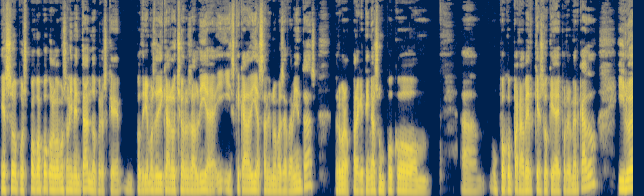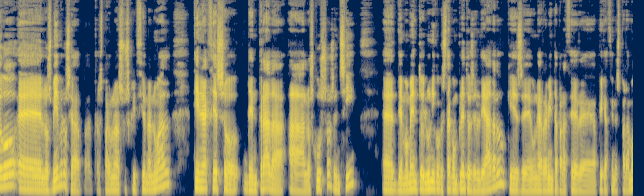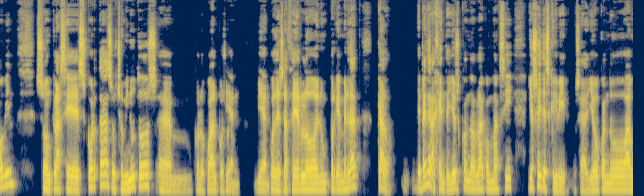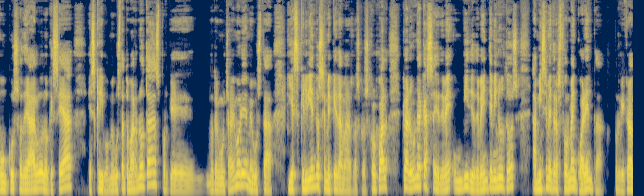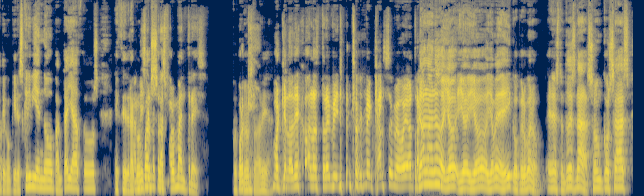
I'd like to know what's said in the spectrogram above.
eso, pues poco a poco lo vamos alimentando, pero es que podríamos dedicar ocho horas al día y, es que cada día salen nuevas herramientas. Pero bueno, para que tengas un poco, un poco para ver qué es lo que hay por el mercado. Y luego eh, los miembros, o sea, tras pagar una suscripción anual, tienen acceso de entrada a los cursos en sí, eh, de momento, el único que está completo es el de Adalo, que es eh, una herramienta para hacer eh, aplicaciones para móvil. Son clases cortas, 8 minutos, em, con lo cual, pues bien, bien. puedes hacerlo en un. Porque en verdad, claro, depende de la gente. Yo cuando hablaba con Maxi, yo soy de escribir. O sea, yo cuando hago un curso de algo, lo que sea, escribo. Me gusta tomar notas porque no tengo mucha memoria y me gusta. Y escribiendo se me queda más las cosas. Con lo cual, claro, una casa de un vídeo de 20 minutos a mí se me transforma en 40. Porque, claro, tengo que ir escribiendo, pantallazos, etcétera. A mí se me transforma en 3. Pues porque, todavía. porque lo dejo a los 3 minutos, me canso y me voy a otra. No, no, no, yo, yo, yo, yo me dedico, pero bueno, es esto. Entonces, nada, son cosas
